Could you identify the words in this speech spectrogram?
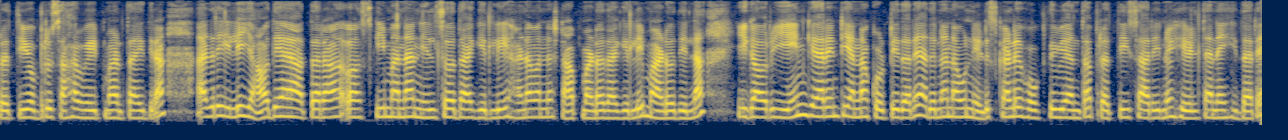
ಪ್ರತಿಯೊಬ್ಬರು ಸಹ ವೆಯ್ಟ್ ಮಾಡ್ತಾ ಇದ್ದೀರಾ? ಆದರೆ ಇಲ್ಲಿ ಯಾವುದೇ ಆ ಥರ ಸ್ಕೀಮನ್ನು ನಿಲ್ಲಿಸೋದಾಗಿರಲಿ ಹಣವನ್ನು ಸ್ಟಾಪ್ ಮಾಡೋದಾಗಿರಲಿ ಮಾಡೋದಿಲ್ಲ. ಈಗ ಅವರು ಏನು ಗ್ಯಾರಂಟಿಯನ್ನು ಕೊಟ್ಟಿದ್ದಾರೆ ಅದನ್ನು ನಾವು ನಡೆಸ್ಕೊಂಡೇ ಹೋಗ್ತೀವಿ ಅಂತ ಪ್ರತಿ ಸಾರಿನೂ ಹೇಳ್ತಾನೆ ಇದ್ದಾರೆ.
